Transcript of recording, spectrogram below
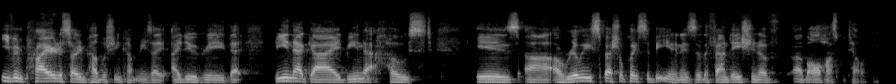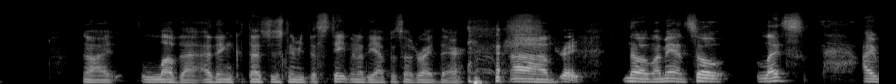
even prior to starting publishing companies, I, I do agree that being that guide, being that host is uh, a really special place to be and is the foundation of, of all hospitality. No, I love that. I think that's just going to be the statement of the episode right there. Um, Great. No, my man. So let's I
